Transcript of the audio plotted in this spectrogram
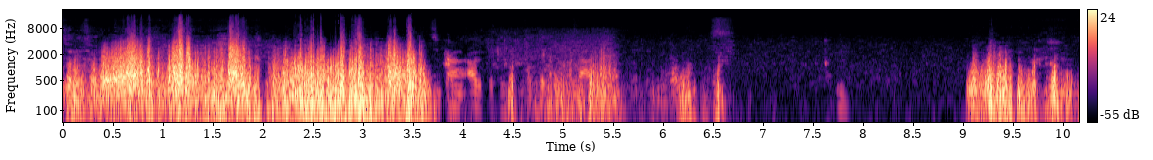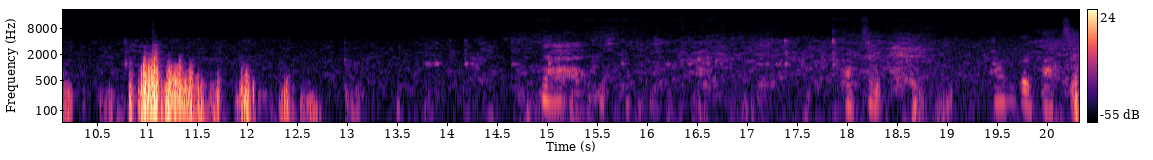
そろそろ、時間ある時に撮っていこうかなと思います。暑い。半分暑い。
